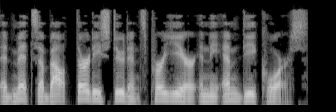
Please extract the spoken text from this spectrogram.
admits about 30 students per year in the MD course.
